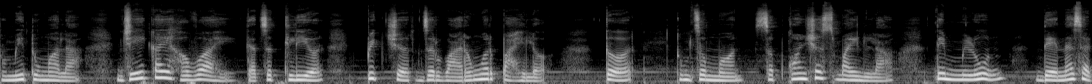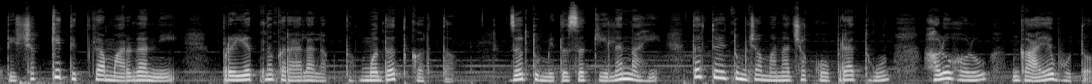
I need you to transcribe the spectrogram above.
तुम्ही तुम्हाला जे काही हवं आहे त्याचं क्लिअर पिक्चर जर वारंवार पाहिलं तर तुमचं मन सबकॉन्शियस माइंडला ते मिळून देण्यासाठी शक्य तितक्या मार्गांनी प्रयत्न करायला लागतं मदत करतं. जर तुम्ही तसं केलं नाही तर ते तुमच्या मनाच्या कोपऱ्यातून हळूहळू गायब होतं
